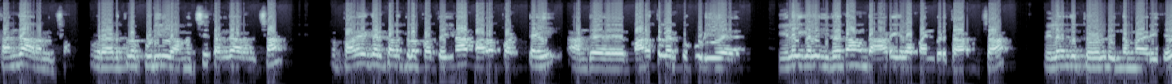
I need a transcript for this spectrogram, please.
தங்க ஆரம்பிச்சான். ஒரு இடத்துல குடில் அமைச்சு தங்க ஆரம்பிச்சான். பழைய கற்காலத்துல பாத்தீங்கன்னா மரப்பட்டை அந்த மரத்துல இருக்கக்கூடிய இலைகள் இதை தான் வந்து ஆடைகளை பயன்படுத்த ஆரம்பிச்சான். விலங்கு தோல் இந்த மாதிரி இது.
